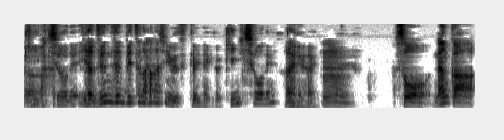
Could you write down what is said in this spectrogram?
緊張ね。いや、全然別の話に移ってるんだけど、緊張ね。はいはい。うん。そう。なんか、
